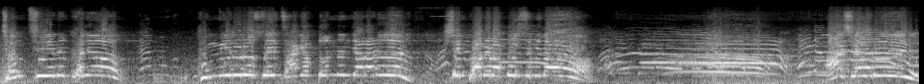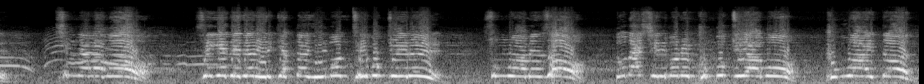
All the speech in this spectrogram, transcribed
정치인은커녕 국민으로서의 자격도 없는 자라는 심판을 받고 있습니다. 아시아를 침략하고 세계대전을 일으켰던 일본 제국주의를 숙무하면서 또다시 일본을 군국주의하고 극우화했던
